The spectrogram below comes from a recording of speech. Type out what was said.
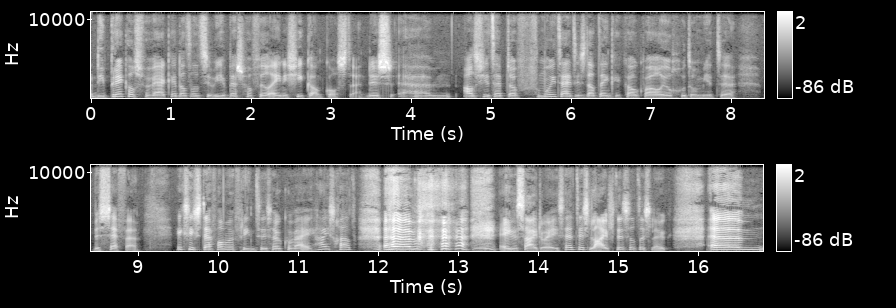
die prikkels verwerken, dat dat je best wel veel energie kan kosten. Dus um, als je het hebt over vermoeidheid, is dat denk ik ook wel heel goed om je te beseffen. Ik zie Stefan, mijn vriend, is ook erbij. Hi schat. Um, even sideways, het is live, dus dat is leuk. Um,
